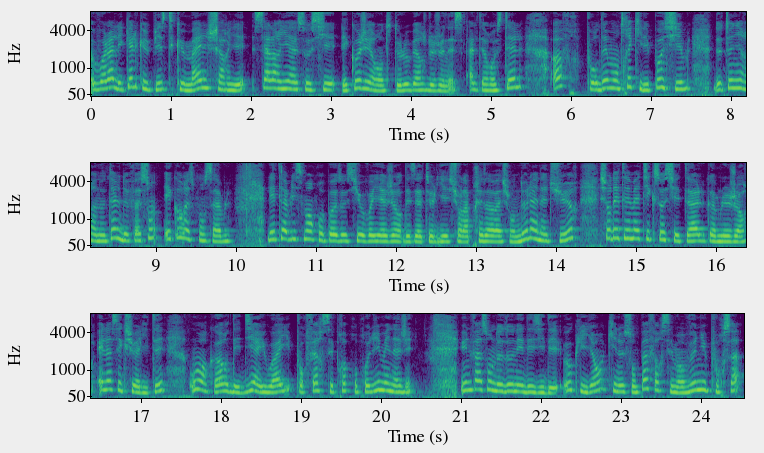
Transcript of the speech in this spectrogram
voilà les quelques pistes que Maëlle Charrier, salariée associée et co-gérante de l'auberge de jeunesse Alter Hostel, offre pour démontrer qu'il est possible de tenir un hôtel de façon éco-responsable. L'établissement propose aussi aux voyageurs des ateliers sur la préservation de la nature, sur des thématiques sociétales comme le genre et la sexualité, ou encore des DIY pour faire ses propres produits ménagers. Une façon de donner des idées aux clients qui ne sont pas forcément venus pour ça,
